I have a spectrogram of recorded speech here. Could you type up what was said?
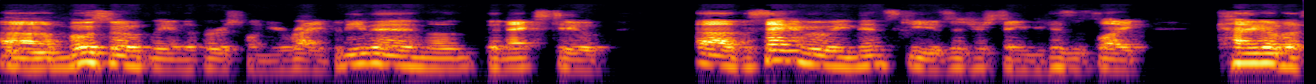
Uh, Mhm. most notably in the first one, you're right. But even in the, the next two, uh, the second movie, Minsky, is interesting because it's like kind of a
